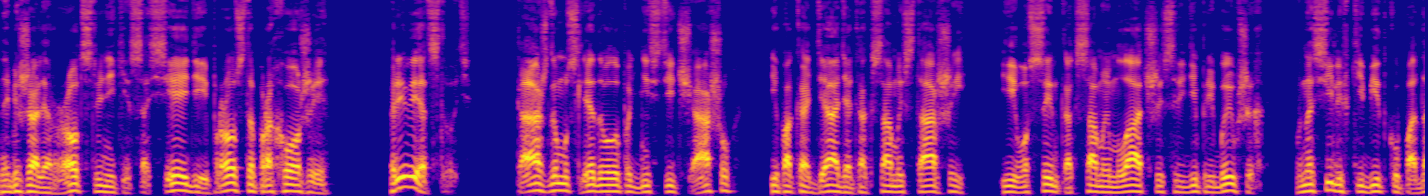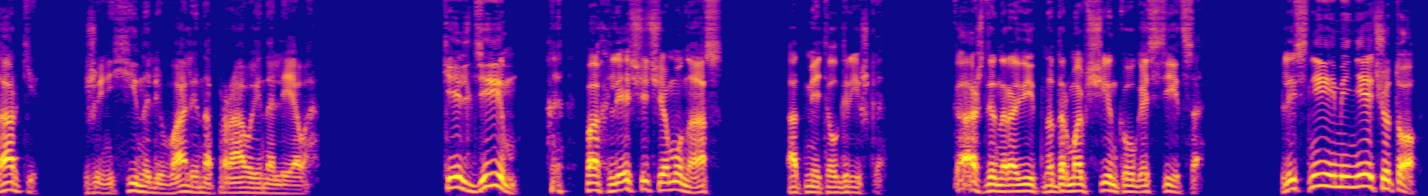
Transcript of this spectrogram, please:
Набежали родственники, соседи и просто прохожие. Приветствовать. Каждому следовало поднести чашу, и пока дядя, как самый старший, и его сын, как самый младший среди прибывших, вносили в кибитку подарки, женихи наливали направо и налево. «Кильдим!» похлеще, чем у нас», — отметил Гришка. «Каждый норовит на дармовщинку угоститься. Плесни мне чуток,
